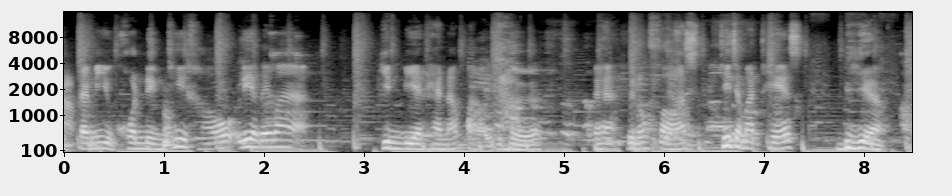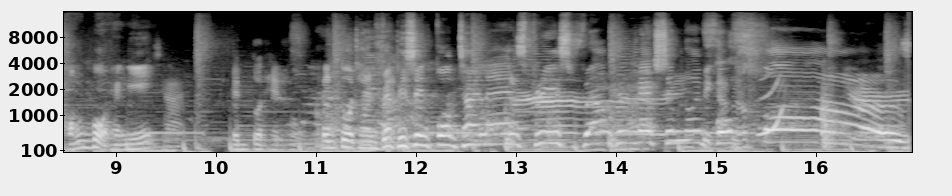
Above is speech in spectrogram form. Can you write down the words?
ครับ แต่มีอยู่คนหนึ่งที่เขาเรียกได้ว่า กินเบียร์แทนน้ำเปล่าทุกมื้อนะฮะคือน้องฟอสที่จะมาเทสเบียร์ของโบสถ์แห่งนี้ ใช่ เป็นตัวแทนผมเป็นตัวแทน represent from Thailand please welcome make some noise for Foss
